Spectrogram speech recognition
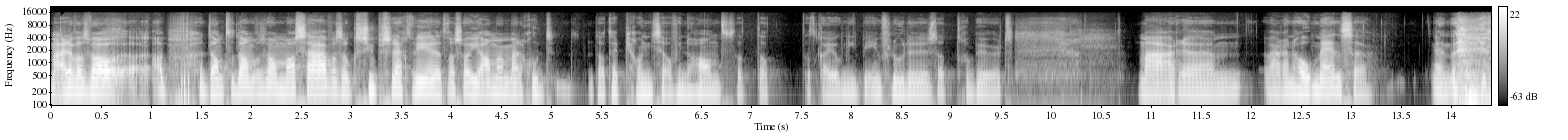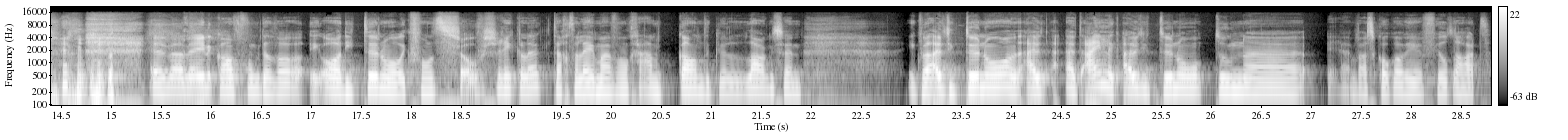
Maar er was wel, eh, pff, Dam te Dam was wel massa, was ook super slecht weer, dat was zo jammer. Maar goed, dat heb je gewoon niet zelf in de hand. Dat, dat, dat kan je ook niet beïnvloeden, dus dat gebeurt. Maar er waren een hoop mensen. En, en aan de ene kant vond ik dat wel, oh die tunnel, ik vond het zo verschrikkelijk. Ik dacht alleen maar van ga aan de kant, ik wil langs. En ik wil uit die tunnel. Uiteindelijk uit die tunnel, toen eh, was ik ook alweer veel te hard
